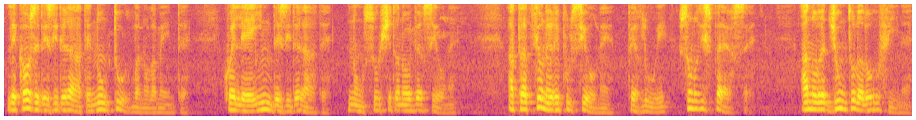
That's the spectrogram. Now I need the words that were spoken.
le cose desiderate non turbano la mente, quelle indesiderate non suscitano avversione. Attrazione e repulsione, per lui, sono disperse, hanno raggiunto la loro fine,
